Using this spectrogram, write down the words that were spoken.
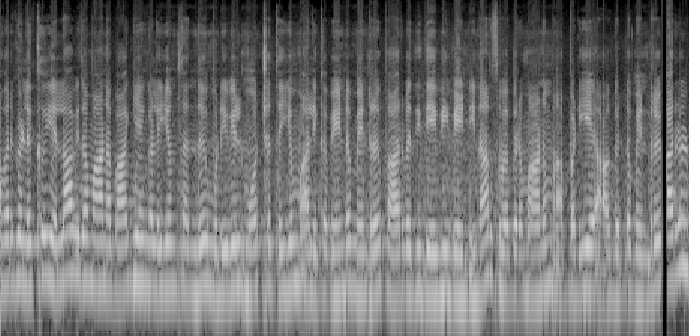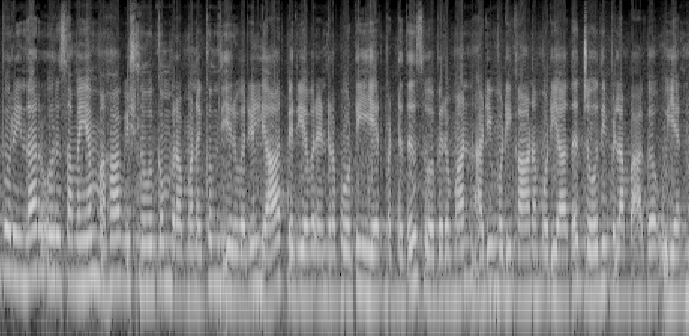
அவர்களுக்கு எல்லா விதமான பாகியங்களையும் தந்து முடிவில் மோட்சத்தையும் அளிக்க வேண்டும் என்று பார்வதி தேவி வேண்டினார். சிவபெருமானும் அப்படியே ஆகட்டும் என்று அருள் புரிந்தார். ஒரு சமயம் மகாவிஷ்ணுவுக்கும் பிரம்மனுக்கும் இருவரில் யார் பெரியவர் என்ற போட்டி ஏற்பட்டது. சிவபெருமான் அடிமுடி காண முடியாத ஜோதி பிளம்பாக உயர்ந்து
